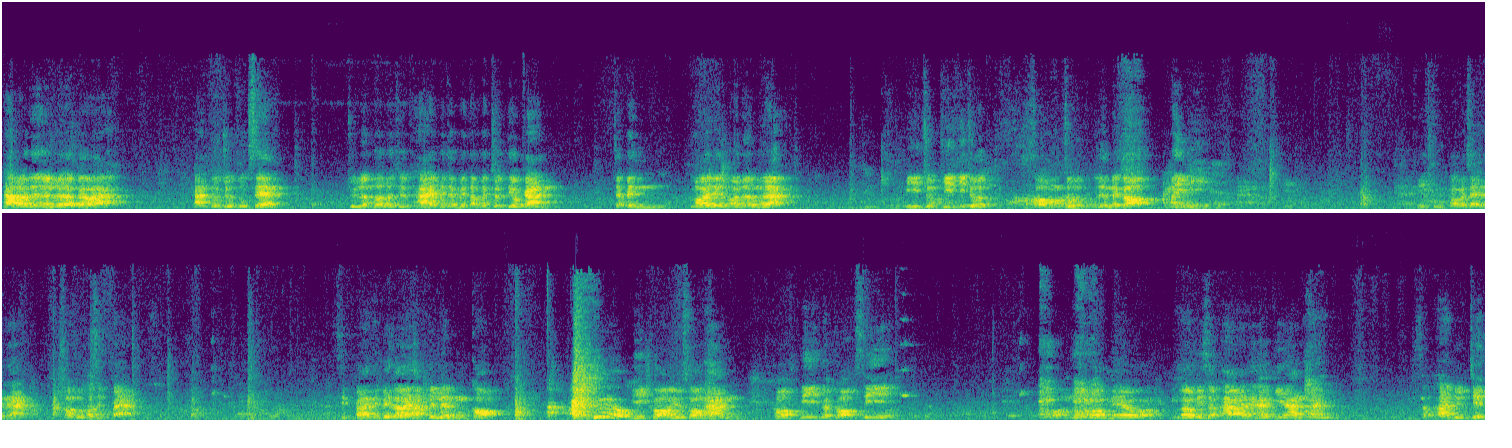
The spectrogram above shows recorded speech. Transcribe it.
ถ้าเราเดินเลิกแปลว่า ผ่านทุกจุดทุกเส้น จุดเริ่มต้นและจุดท้ายไม่จำเป็นต้องเป็นจุดเดียวกัน จะเป็นรอยเดินออเดอร์เมื่อ มีจุดที่กี่จุดสองจุด หรือไม่ก็ไม่มีนี่คือความเข้าใจแล้วนะเราดูข้อสิบแปดสิบแปดนี่เป็นอะไรครับเป็นเรื่องของเกาะมีเกาะอยู่สองอันเกาะ B กับเกาะ C เกาะนี้เกาะแมวอะแล้วมีสะพานนะฮะกี่อันฮะสะพานอยู่เจ็ด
